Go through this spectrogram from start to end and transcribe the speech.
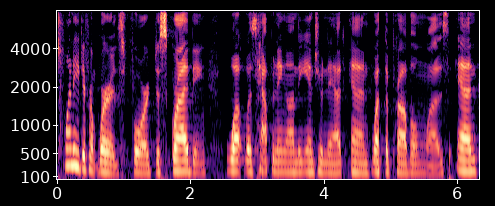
20 different words for describing what was happening on the internet and what the problem was. And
